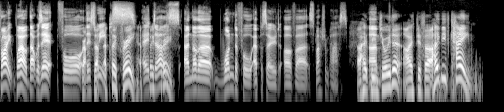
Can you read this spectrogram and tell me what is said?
Right. Well, that was it for Wraps this week. episode three, It episode three. does another wonderful episode of uh, Smash and Pass. I hope you Um, enjoyed it. I hope you've. Uh, I hope you've came.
